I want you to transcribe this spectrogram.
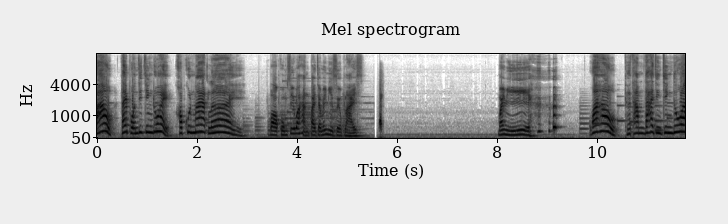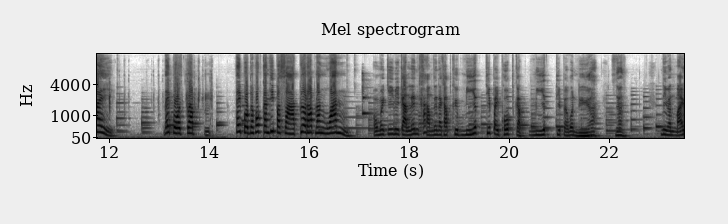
ว้าว ได้ผลจริง ๆ ด้วย ขอบคุณมากเลย บอกผมสิว่าหันไปจะไม่มีเซอร์ไพรส์ไม่มี ว้าว เธอทำได้จริง ๆ ด้วย ได้โปรดกลับ ได้โปรดมาพบกันที่ปราสาทเพื่อรับรางวัล โอ้เมื่อกี้มีการเล่นคำด้วยนะครับ คือมีดที่ไปพบกับมีดที่แปลว่าเนื้อนั่นนี่มันหมาย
